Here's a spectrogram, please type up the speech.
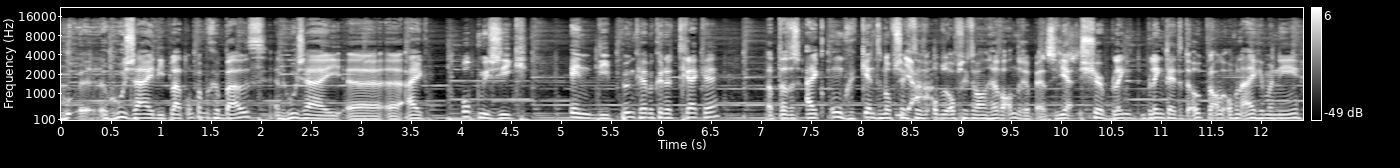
Hoe, eh, hoe zij die plaat op hebben gebouwd en hoe zij eh, eigenlijk popmuziek in die punk hebben kunnen trekken. Dat, dat is eigenlijk ongekend ten opzichte, Ja. op, opzichte van heel veel andere bands. Ja, sure, Blink, Blink deed het ook op een eigen manier.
